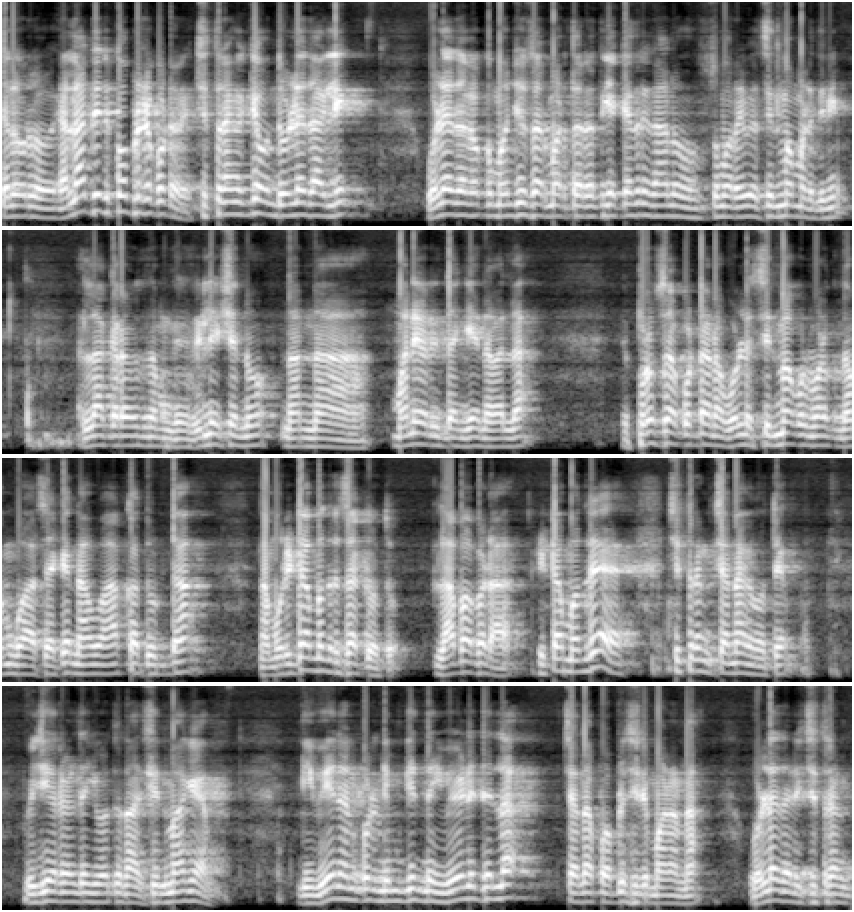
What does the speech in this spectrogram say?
ಕೆಲವರು ಎಲ್ಲ ರೀತಿ ಕೋಪರೇಟ್ ಕೊಟ್ಟರೆ ಚಿತ್ರರಂಗಕ್ಕೆ ಒಂದು ಒಳ್ಳೇದಾಗಲಿ. ಒಳ್ಳೇದಾಗಬೇಕು, ಮಂಜು ಸರ್ ಮಾಡ್ತಾರೆ ಅಂತ. ಯಾಕೆಂದರೆ ನಾನು ಸುಮಾರು ಐವತ್ತು ಸಿನಿಮಾ ಮಾಡಿದ್ದೀನಿ. ಎಲ್ಲ ಕಲಾವಿದರು ನಮಗೆ ರಿಲೇಷನ್ನು ನನ್ನ ಮನೆಯವರಿದ್ದಂಗೆ ನಾವೆಲ್ಲ. ಪ್ರೋತ್ಸಾಹ ಕೊಟ್ಟ ನಾವು ಒಳ್ಳೆ ಸಿನಿಮಾಗಳು ಮಾಡೋಕೆ ನಮಗೂ ಆಸೆ. ಯಾಕೆ? ನಾವು ಹಾಕೋ ದುಡ್ಡನ್ನ ನಮ್ಗೆ ರಿಟರ್ನ್ ಬಂದರೆ ಸಾಕು ಇವತ್ತು. ಲಾಭ ಬೇಡ. ರಿಟರ್ನ್ ಬಂದರೆ ಚಿತ್ರಂಗ ಚೆನ್ನಾಗುತ್ತೆ ವಿಜಯರು ಹೇಳಿದೆ ಇವತ್ತು ನಾನು ಸಿನಿಮಾಗೆ ನೀವೇನು ಅನ್ಕೊಂಡು ನಿಮ್ಗಿಂತ ನೀವು ಹೇಳಿದ್ದೆಲ್ಲ. ಚೆನ್ನಾಗಿ ಪಬ್ಲಿಸಿಟಿ ಮಾಡೋಣ. ಒಳ್ಳೇದಲ್ಲಿ ಚಿತ್ರರಂಗ.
